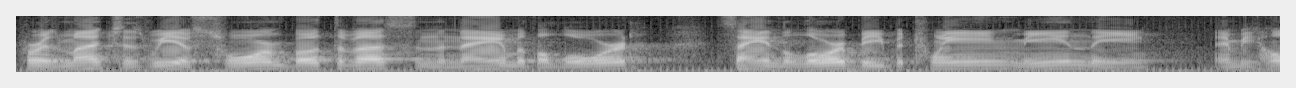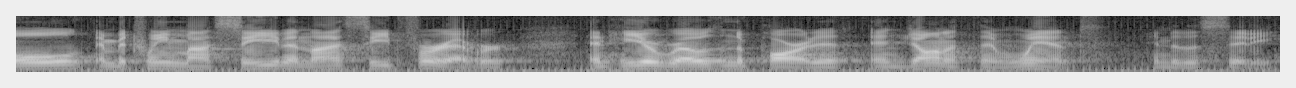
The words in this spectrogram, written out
for as much as we have sworn both of us in the name of the Lord, saying, The Lord be between me and thee, and behold, and between my seed and thy seed forever. And he arose and departed, and Jonathan went into the city.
